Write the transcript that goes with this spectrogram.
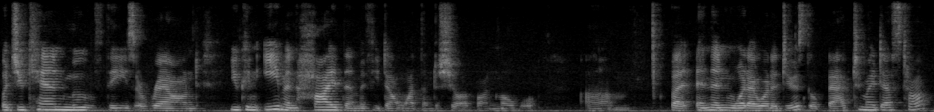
But you can move these around. You can even hide them if you don't want them to show up on mobile. Um, but and then what I want to do is go back to my desktop,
